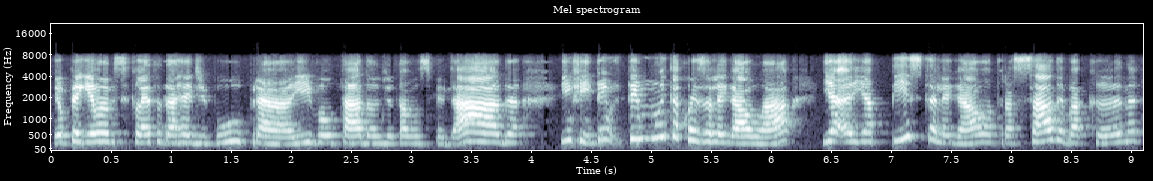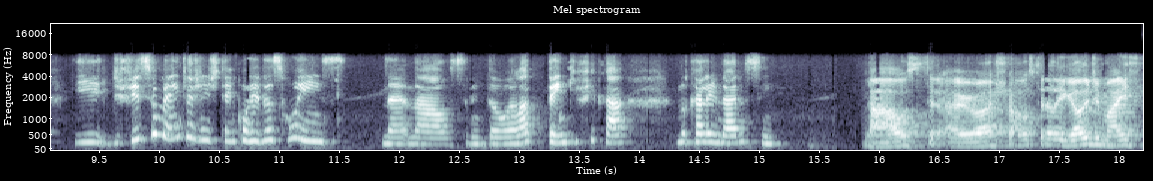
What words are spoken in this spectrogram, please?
eu peguei uma bicicleta da Red Bull para ir voltar de onde eu estava hospedada. Enfim, tem, tem muita coisa legal lá. E a, e a pista é legal, o traçado é bacana, e dificilmente a gente tem corridas ruins né, na Áustria. Então, ela tem que ficar no calendário, sim. A Áustria, eu acho a Áustria legal demais.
